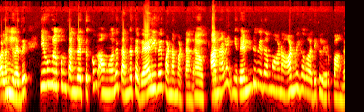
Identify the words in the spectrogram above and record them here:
வழங்குறது இவங்களுக்கும் தங்கத்துக்கும் அவங்க வந்து தங்கத்தை வேல்யூவே பண்ண மாட்டாங்க. அதனால ரெண்டு விதமான ஆன்மீகவாதிகள் இருப்பாங்க.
